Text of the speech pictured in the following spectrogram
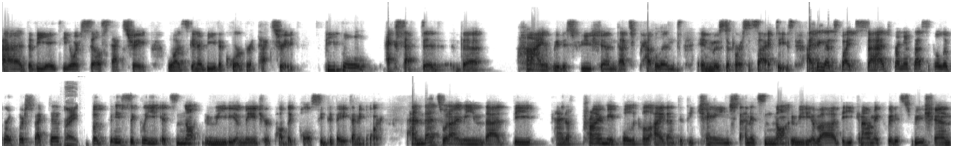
uh, the VAT or sales tax rate, what's going to be the corporate tax rate. People accepted the high redistribution that's prevalent in most of our societies. I think that's quite sad from a classical liberal perspective. Right. But basically, it's not really a major public policy debate anymore. And that's what I mean that the kind of primary political identity changed. And it's not really about the economic redistribution,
